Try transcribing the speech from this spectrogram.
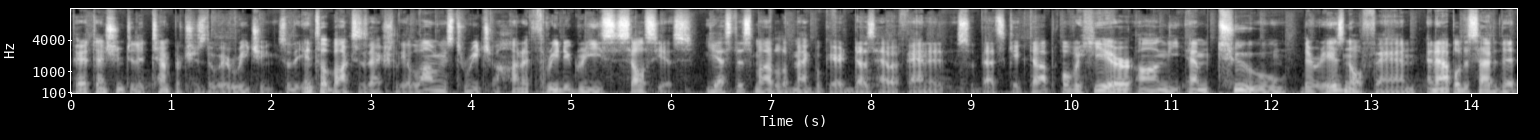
pay attention to the temperatures that we're reaching. So the Intel box is actually allowing us to reach 103 degrees Celsius. Yes, this model of MacBook Air does have a fan in it, so that's kicked up. Over here on the M2, there is no fan, and Apple decided that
